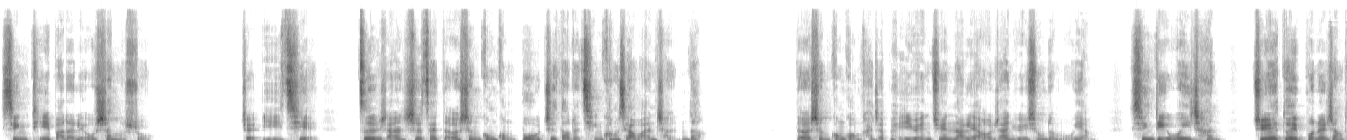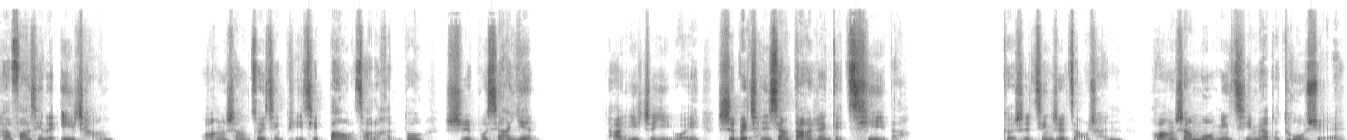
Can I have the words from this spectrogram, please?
新提拔的刘尚书。这一切自然是在德胜公公不知道的情况下完成的。德胜公公看着裴元君那了然于胸的模样，心底微颤，绝对不能让他发现了异常。皇上最近脾气暴躁了很多，食不下咽。他一直以为是被丞相大人给气的，可是今日早晨，皇上莫名其妙的吐血。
